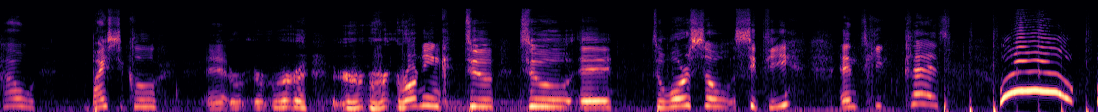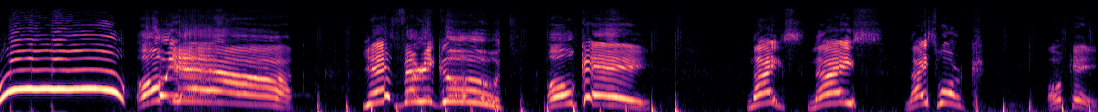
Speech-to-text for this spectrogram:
how bicycle uh, running to to uh, to Warsaw City, and he class. Woo! Woo! Oh yeah! Yes, very good. Okay. Nice, nice, nice work. Okay,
